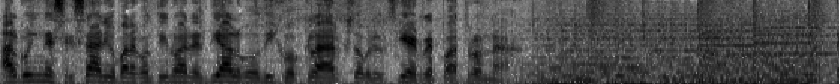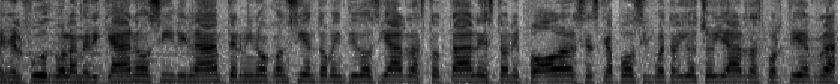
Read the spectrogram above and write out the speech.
Algo innecesario para continuar el diálogo, dijo Clark sobre el cierre patronal. En el fútbol americano, CeeDee Lamb terminó con 122 yardas totales. Tony Pollard se escapó 58 yardas por tierra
